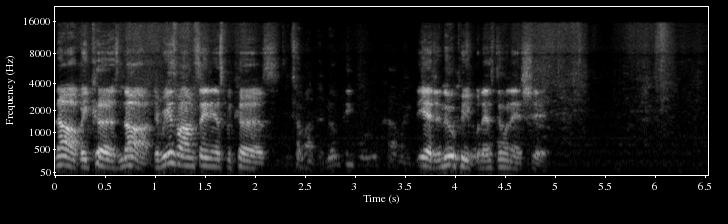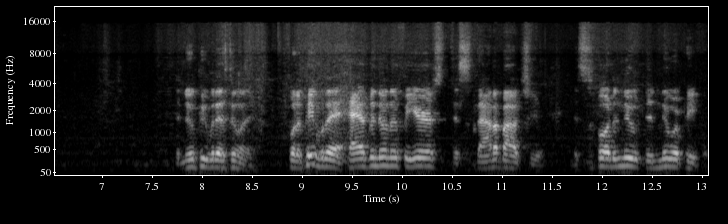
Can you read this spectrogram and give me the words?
No, because no, the reason why I'm saying this because You talking about the new people who coming? yeah, the new people that's doing that shit. The new people that's doing it. For the people that have been doing it for years, this is not about you. This is for the new the newer people.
